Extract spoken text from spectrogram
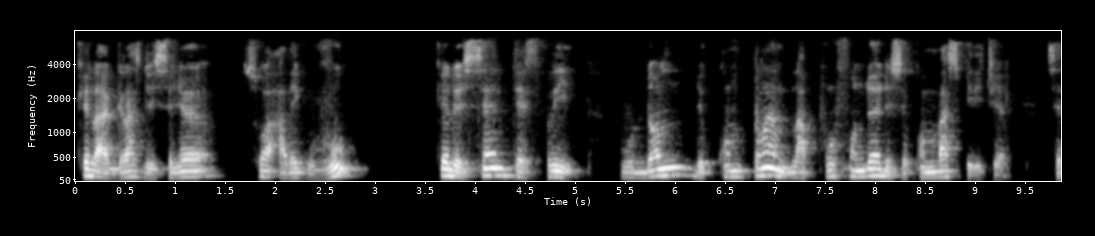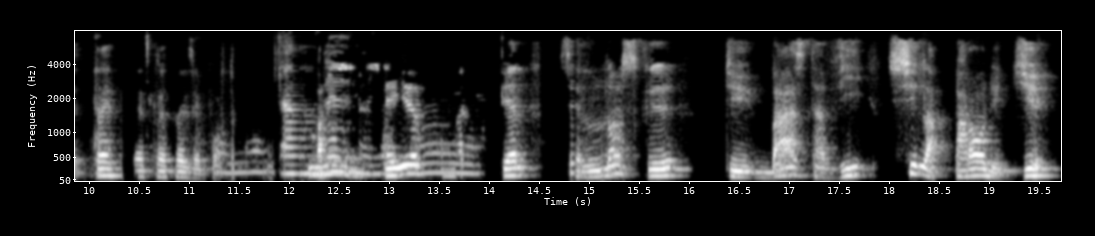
Que la grâce du Seigneur soit avec vous, que le Saint-Esprit vous donne de comprendre la profondeur de ce combat spirituel. C'est très, très, très, très important. Amen. Le meilleur combat spirituel, c'est lorsque tu bases ta vie sur la parole de Dieu.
